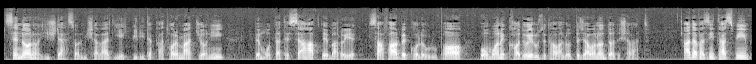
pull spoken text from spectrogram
سن آنها 18 سال می شود یک بلیت قطار مجانی به مدت سه هفته برای سفر به کل اروپا به عنوان کادوی روز تولد به جوانان داده شود. هدف از این تصمیم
